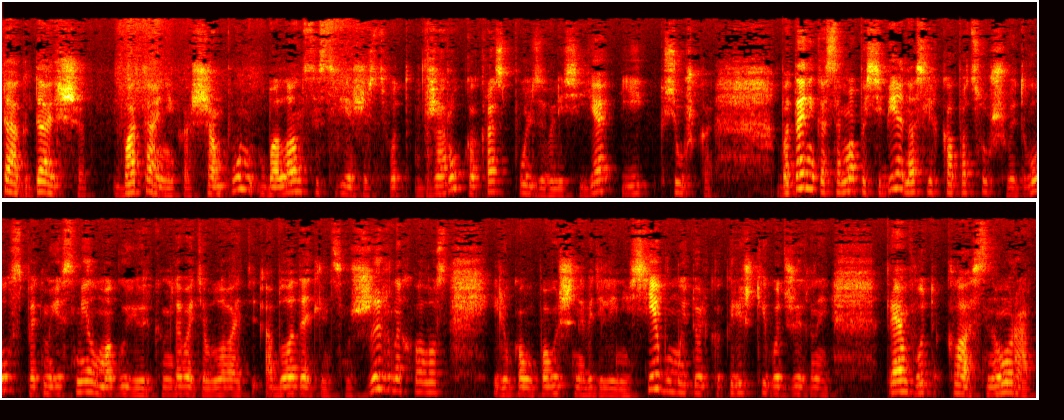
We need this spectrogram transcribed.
Так, дальше. Ботаника. Шампунь, баланс и свежесть. Вот в жару как раз пользовались и я, и Ксюшка. Ботаника сама по себе, она слегка подсушивает волосы, поэтому я смело могу ее рекомендовать обладательницам жирных волос или у кого повышенное выделение себума и только корешки вот жирные. Прям вот классно, ура.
